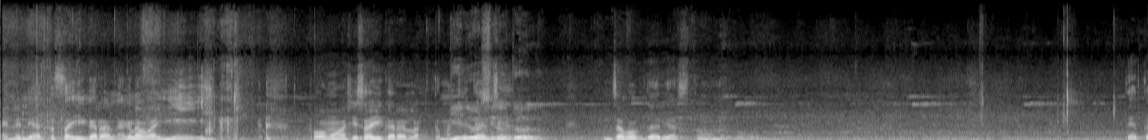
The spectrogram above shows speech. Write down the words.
फायनली आता सही करायला लागला बाई फॉर्म अशी सही करायला लागतं म्हणजे त्यांची जबाबदारी असतो त्यात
